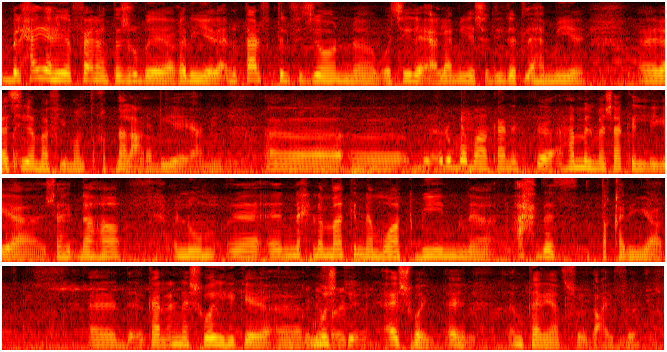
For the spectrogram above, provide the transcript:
بالحقيقة هي فعلا تجربة غنية لأنه بتعرف التلفزيون آه، وسيلة إعلامية شديدة الأهمية آه، لا سيما في منطقتنا العربية يعني. آه، آه، ربما كانت أهم المشاكل اللي شهدناها أنه آه، نحن ما كنا مواكبين آه، أحدث التقنيات. آه، كان عندنا شوي هيك آه، إمكانيات مشكلة إيه شوي إيه إمكانيات. شوي ضعيفة. آه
